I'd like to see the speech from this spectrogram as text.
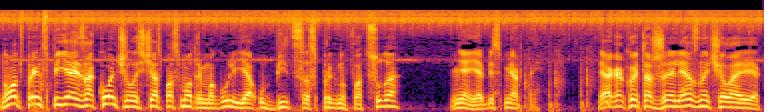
Ну вот, в принципе, я и закончил. И сейчас посмотрим, могу ли я убиться, спрыгнув отсюда. Не, я бессмертный. Я какой-то железный человек.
